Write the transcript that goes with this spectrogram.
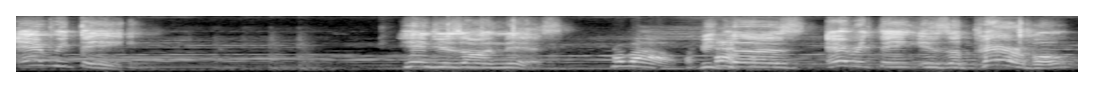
everything hinges on this Come on. because everything is a parable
